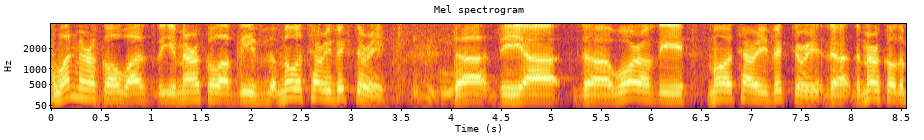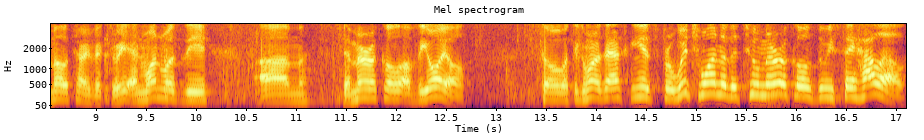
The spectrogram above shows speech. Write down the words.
one miracle was the miracle of the military victory the the uh, the war of the military victory, the, the miracle of the military victory, and one was the um, the miracle of the oil. So what the Gemara is asking is, for which one of the two miracles do we say Hallel?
